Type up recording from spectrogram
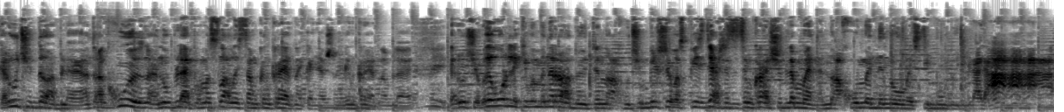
Короче, да, блядь, а так хуй знаю. Ну, блядь, помаслались там конкретно, конечно, конкретно, блядь. Короче, ви орлики, ви мене радуєте, нахуй. Чим більше вас піздяшиться, тим краще для мене, нахуй. У мене новості будуть, блядь. А-а-а.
